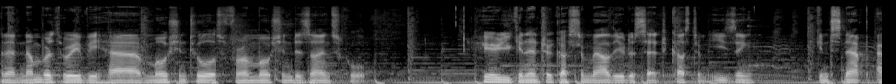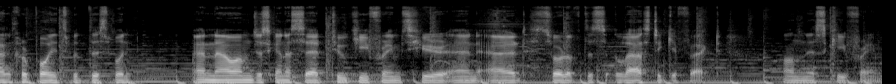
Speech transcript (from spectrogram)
And at number three we have Motion Tools from Motion Design School. Here you can enter custom value to set custom easing. You can snap anchor points with this one. And now I'm just gonna set two keyframes here and add sort of this elastic effect on this keyframe.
